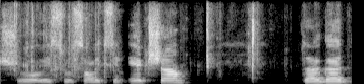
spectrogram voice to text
Šo visu saliksim iekšā. Tagad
